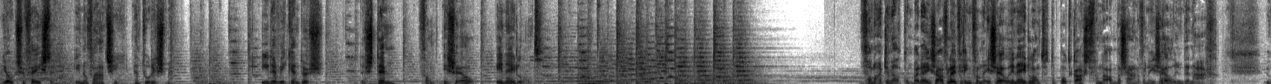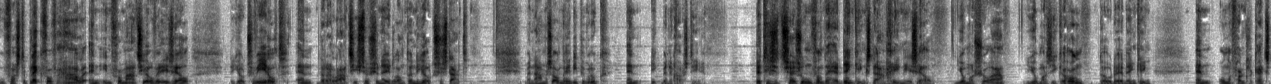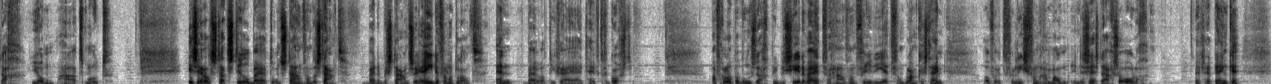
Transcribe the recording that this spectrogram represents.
Joodse feesten, innovatie en toerisme. Ieder weekend dus de stem van Israël in Nederland. Van harte welkom bij deze aflevering van Israël in Nederland, de podcast van de ambassade van Israël in Den Haag. Uw vaste plek voor verhalen en informatie over Israël, de Joodse wereld en de relaties tussen Nederland en de Joodse staat. Mijn naam is André Diepenbroek en ik ben uw gastheer. Het is het seizoen van de herdenkingsdagen in Israël. Yom HaShoah, Yom HaZikaron, dodenherdenking, en Onafhankelijkheidsdag, Yom Ha'atzmaut. Israël staat stil bij het ontstaan van de staat, bij de bestaansreden van het land en bij wat die vrijheid heeft gekost. Afgelopen woensdag publiceerden wij het verhaal van Friediet van Blankenstein over het verlies van haar man in de Zesdaagse Oorlog. Het herdenken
